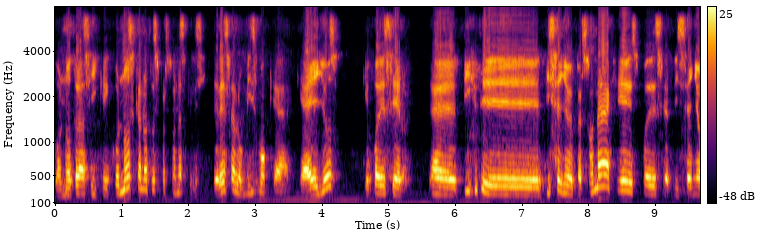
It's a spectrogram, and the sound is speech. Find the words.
con otras y que conozcan otras personas que les interesa lo mismo que a, ellos, que puede ser eh, eh, diseño de personajes, puede ser diseño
